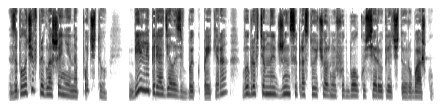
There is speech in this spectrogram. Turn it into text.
Заполучив приглашение на почту, Билли переоделась в бэкпекера, выбрав темные джинсы, простую черную футболку, серую клетчатую рубашку,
